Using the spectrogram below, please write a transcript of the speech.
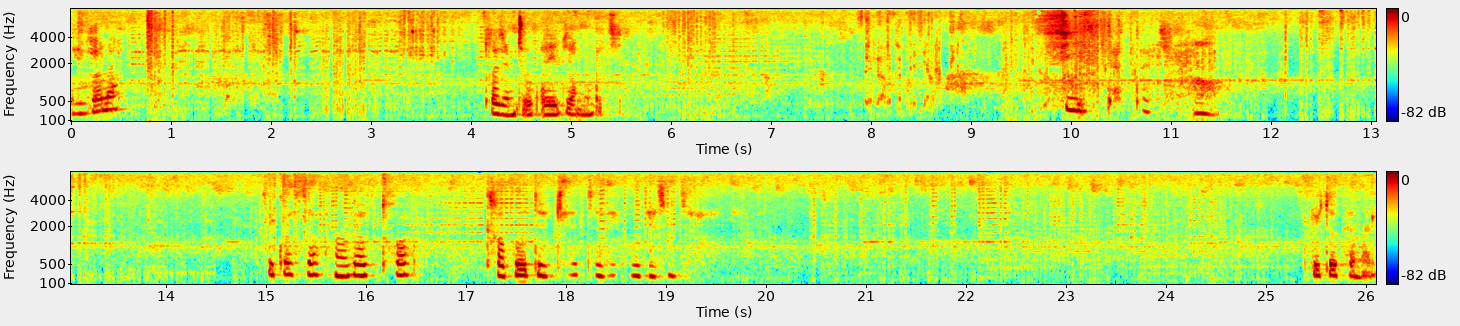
Et voilà. Troisième tour. Allez, viens mon petit. 6 d'attaque. Oh. C'est quoi ça? Un vogue 3. Crapaud de 4 avec progression de Plutôt pas mal.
